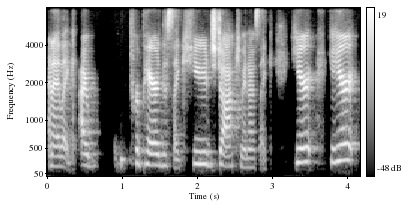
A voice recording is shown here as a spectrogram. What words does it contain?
And I like, I prepared this like huge document. I was like, here, here,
